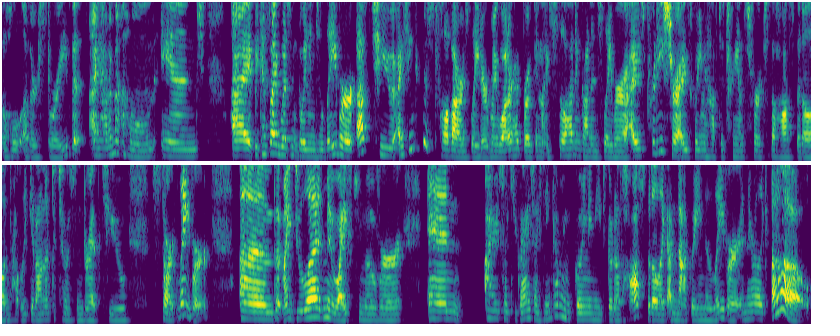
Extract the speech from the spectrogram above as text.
a whole other story, but I had him at home and I because I wasn't going into labor up to I think it was 12 hours later my water had broken I still hadn't gone into labor I was pretty sure I was going to have to transfer to the hospital and probably get on a pitocin drip to start labor. Um, but my doula and my wife came over and I was like you guys I think I'm going to need to go to the hospital like I'm not going into labor. And they were like oh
